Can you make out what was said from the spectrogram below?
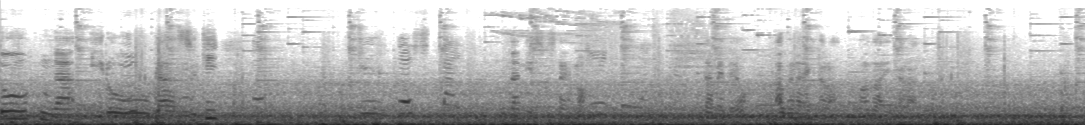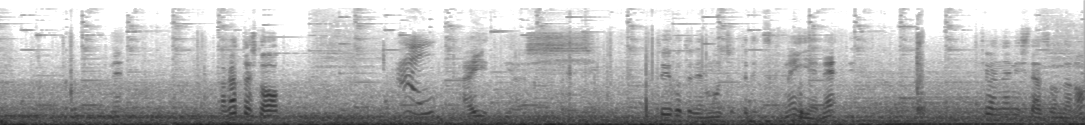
どんな色が好き？何したいの？ダメだよ。危ないから。窓開いたら。ね。分かった人？はい。よし。ということでもうちょっとで着くね家ね。今日は何して遊んだの？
